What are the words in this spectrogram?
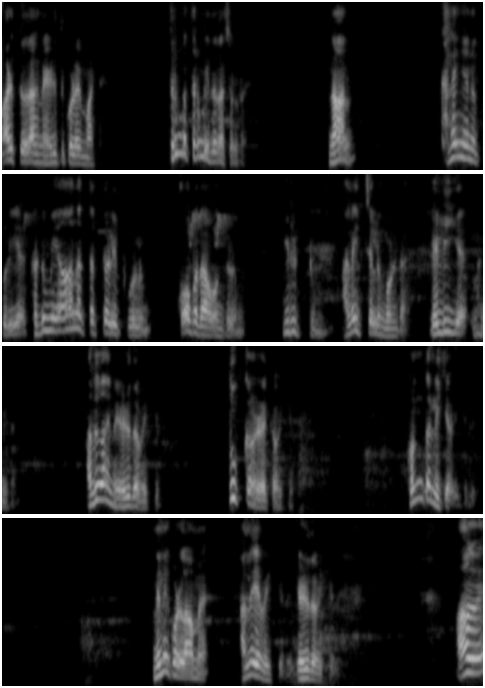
வாழ்த்துவதாக நான் எடுத்துக்கொள்ளவே மாட்டேன். திரும்ப திரும்ப இதை தான் சொல்கிறேன் நான் கலைஞனுக்குரிய கடுமையான தத்தளிப்புகளும் கோபதாபங்களும் இருட்டும் அலைச்சலும் கொண்ட எளிய மனிதன். அதுதான் என்னை எழுத வைக்குது. தூக்கம் இழக்க வைக்குது. கொந்தளிக்க வைக்குது. நிலை கொள்ளாம அலைய வைக்குது எழுத வைக்குது. ஆகவே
